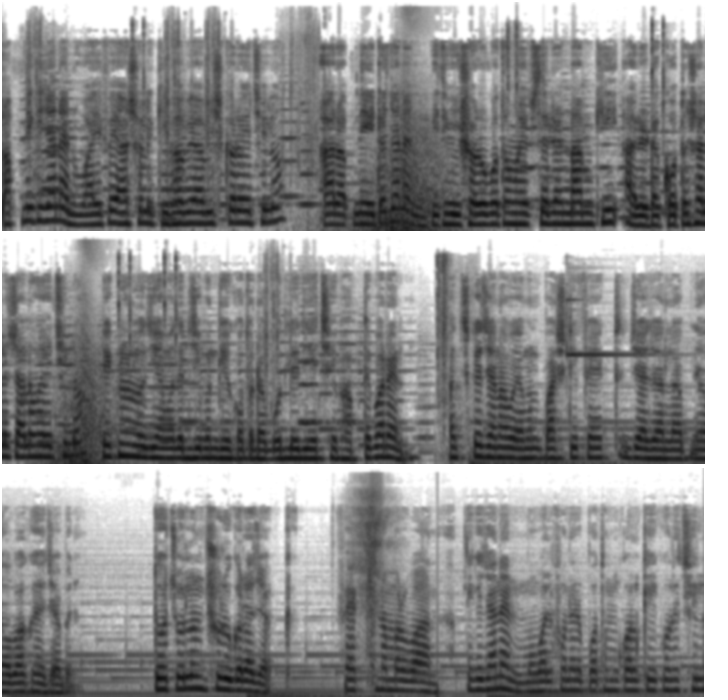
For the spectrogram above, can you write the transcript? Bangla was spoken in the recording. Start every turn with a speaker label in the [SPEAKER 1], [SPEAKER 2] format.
[SPEAKER 1] আপনি কি জানেন ওয়াইফাই আসলে কীভাবে আবিষ্কার হয়েছিল? আর আপনি এটা জানেন পৃথিবীর সর্বপ্রথম ওয়েবসাইটের নাম কি? আর এটা কত সালে চালু হয়েছিল? টেকনোলজি আমাদের জীবনকে কতটা বদলে দিয়েছে ভাবতে পারেন? আজকে জানাব এমন পাঁচটি ফ্যাক্ট যা জানলে আপনি অবাক হয়ে যাবেন। তো চলুন শুরু করা যাক। ফ্যাক্ট নাম্বার ওয়ান আপনি কি জানেন মোবাইল ফোনের প্রথম কল কে করেছিল?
